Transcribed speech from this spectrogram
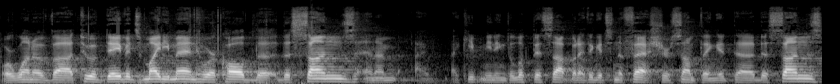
or one of uh, two of David's mighty men who are called the, the sons, and I'm, I, I keep meaning to look this up, but I think it's Nephesh or something. It, uh, the sons,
